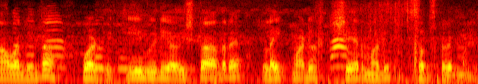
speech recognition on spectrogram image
ನಾವು ಅಲ್ಲಿಂದ ಹೊರಟ್ವಿ. ಈ ವಿಡಿಯೋ ಇಷ್ಟ ಆದರೆ ಲೈಕ್ ಮಾಡಿ ಶೇರ್ ಮಾಡಿ ಸಬ್ಸ್ಕ್ರೈಬ್ ಮಾಡಿ.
